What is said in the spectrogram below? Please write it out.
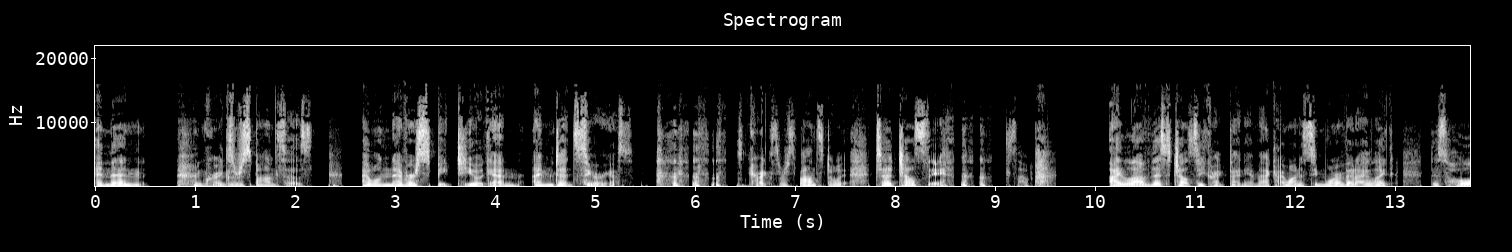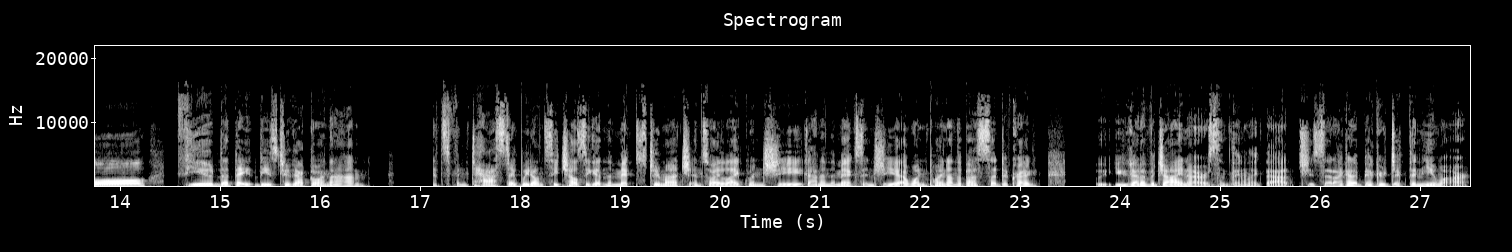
And then Craig's response is, I will never speak to you again. I'm dead serious. Craig's response to to Chelsea. so I love this Chelsea Craig dynamic. I want to see more of it. I like this whole feud that they these two got going on. It's fantastic. We don't see Chelsea get in the mix too much, and so I like when she got in the mix. And she at one point on the bus said to Craig, "You got a vagina or something like that." She said, "I got a bigger dick than you are,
